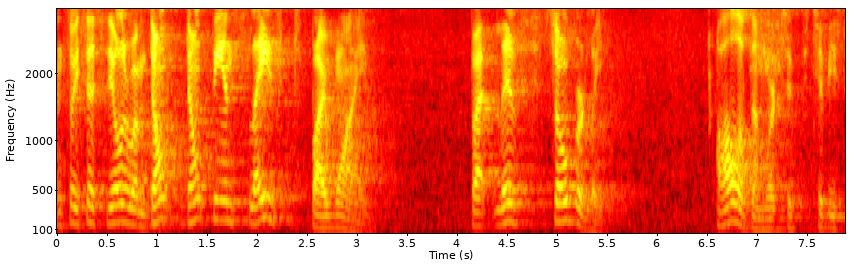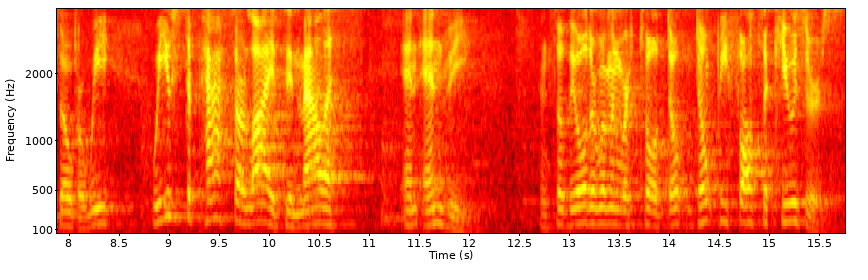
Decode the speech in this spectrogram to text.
And so he says to the older women, don't, don't be enslaved by wine, but live soberly. All of them were to, to be sober. We, we used to pass our lives in malice and envy. And so the older women were told, don't, don't be false accusers,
